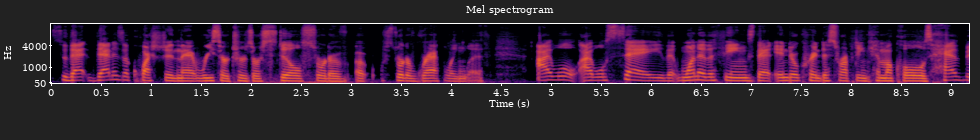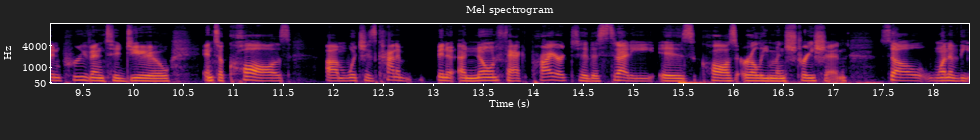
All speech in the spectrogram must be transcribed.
so that that is a question that researchers are still sort of uh, sort of grappling with. I will I will say that one of the things that endocrine disrupting chemicals have been proven to do and to cause um, which is kind of been a known fact prior to the study, is cause early menstruation. So, one of the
